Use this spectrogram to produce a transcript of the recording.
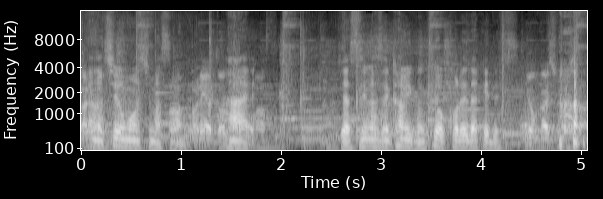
あの注文しますので。あありがとうございます、はい、じゃあすみません神くん今日これだけです。了解しました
